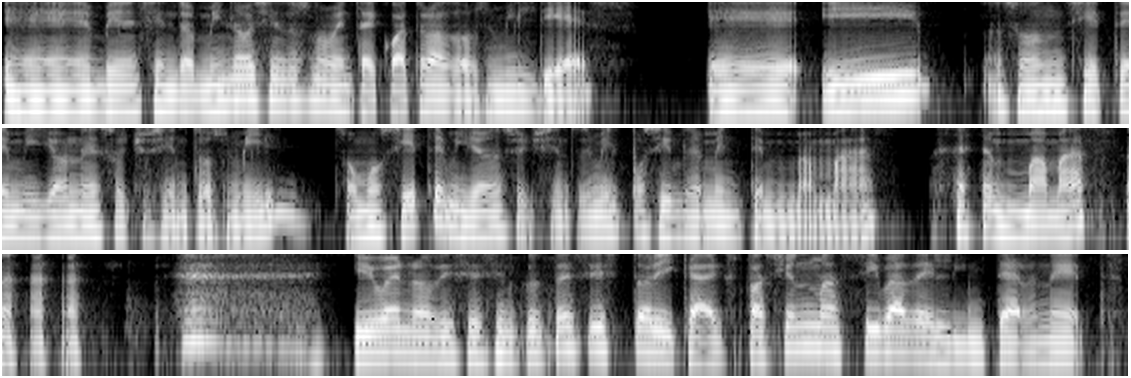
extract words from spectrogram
eh, viene siendo 1994 a 2010. Eh, y son 7 millones 800 mil. Somos 7 millones 800 mil, posiblemente mamás. mamás. y bueno, dice circunstancia histórica, expansión masiva del Internet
